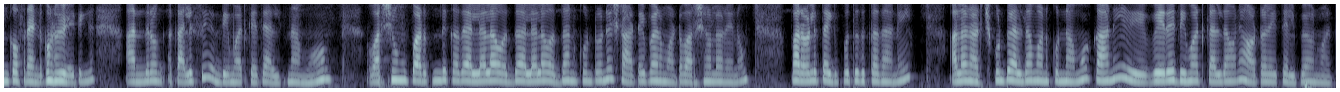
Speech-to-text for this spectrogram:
ఇంకో ఫ్రెండ్ కూడా వెయిటింగ్. అందరం కలిసి డిమార్ట్కి అయితే వెళ్తున్నాము. వర్షం పడుతుంది కదా వెళ్ళాలా వద్దా వెళ్ళాలా వద్దా అనుకుంటూనే స్టార్ట్ అయిపోయాను అనమాట వర్షంలో నేను. పర్వాలేదు తగ్గిపోతుంది కదా అని అలా నడుచుకుంటూ వెళ్దాం అనుకున్నాము. కానీ వేరే డిమార్ట్కి వెళ్దామని ఆటోలు అయితే వెళ్ళిపోయాం అనమాట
